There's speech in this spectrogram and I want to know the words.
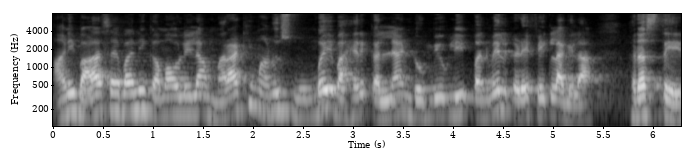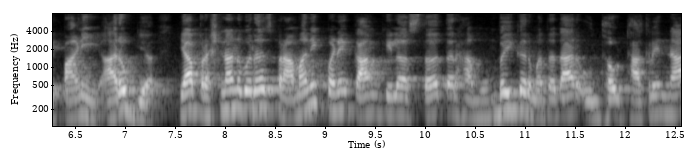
आणि बाळासाहेबांनी कमावलेला मराठी माणूस मुंबई बाहेर कल्याण डोंबिवली पनवेलकडे फेकला गेला. रस्ते पाणी आरोग्य या प्रश्नांवरच प्रामाणिकपणे काम केलं असतं तर हा मुंबईकर मतदार उद्धव ठाकरेंना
